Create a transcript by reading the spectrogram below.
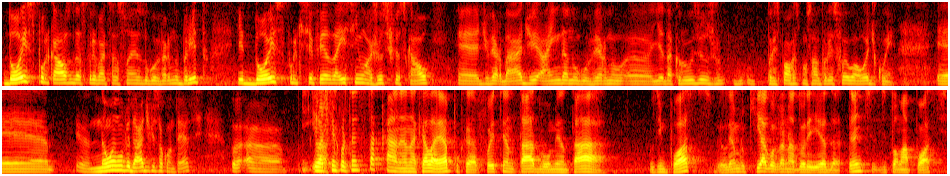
dois por causa das privatizações do governo Brito e dois porque se fez aí sim um ajuste fiscal é, de verdade ainda no governo uh, Ieda Cruz e o principal responsável por isso foi o Aode Cunha. É, não é novidade que isso acontece. Uh, Eu acho que é importante destacar, né? Naquela época foi tentado aumentar os impostos. Eu lembro que a governadora Ieda, antes de tomar posse,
